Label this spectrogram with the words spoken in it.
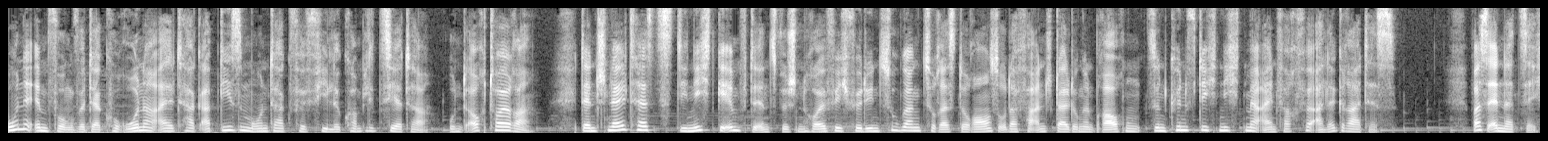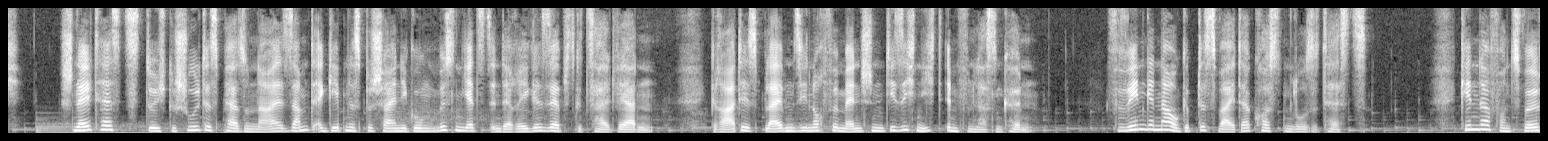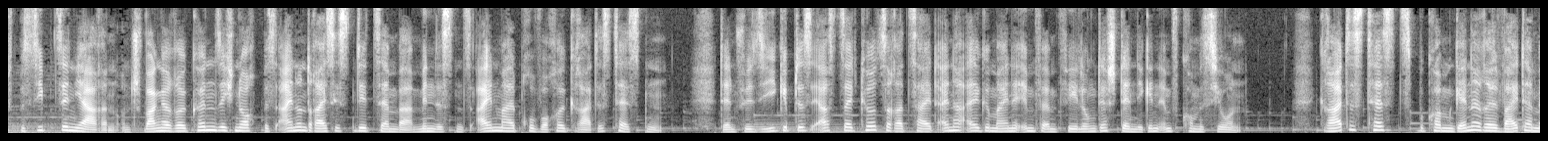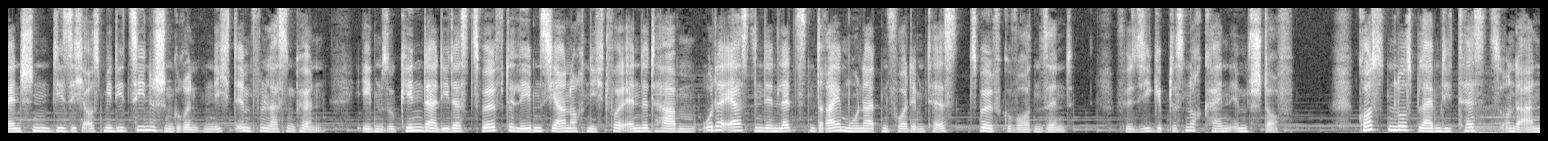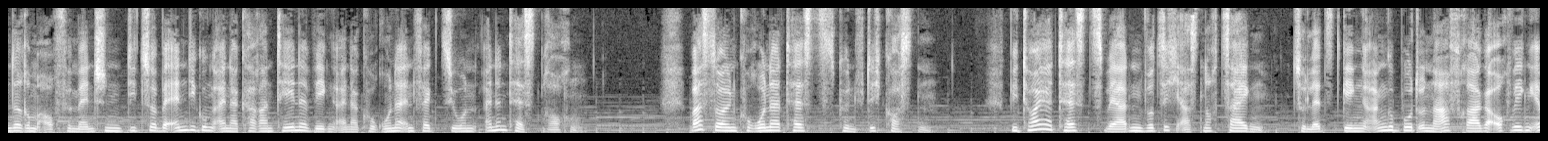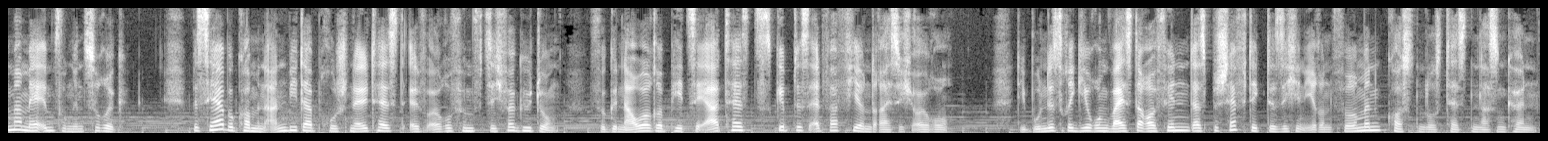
Ohne Impfung wird der Corona-Alltag ab diesem Montag für viele komplizierter und auch teurer. Denn Schnelltests, die nicht geimpfte inzwischen häufig für den Zugang zu Restaurants oder Veranstaltungen brauchen, sind künftig nicht mehr einfach für alle gratis. Was ändert sich? Schnelltests durch geschultes Personal samt Ergebnisbescheinigung müssen jetzt in der Regel selbst gezahlt werden. Gratis bleiben sie noch für Menschen, die sich nicht impfen lassen können. Für wen genau gibt es weiter kostenlose Tests? Kinder von 12 bis 17 Jahren und Schwangere können sich noch bis 31. Dezember mindestens einmal pro Woche gratis testen. Denn für sie gibt es erst seit kürzerer Zeit eine allgemeine Impfempfehlung der Ständigen Impfkommission. Gratistests bekommen generell weiter Menschen, die sich aus medizinischen Gründen nicht impfen lassen können. Ebenso Kinder, die das zwölfte Lebensjahr noch nicht vollendet haben oder erst in den letzten drei Monaten vor dem Test zwölf geworden sind. Für sie gibt es noch keinen Impfstoff. Kostenlos bleiben die Tests unter anderem auch für Menschen, die zur Beendigung einer Quarantäne wegen einer Corona-Infektion einen Test brauchen. Was sollen Corona-Tests künftig kosten? Wie teuer Tests werden, wird sich erst noch zeigen. Zuletzt gingen Angebot und Nachfrage auch wegen immer mehr Impfungen zurück. Bisher bekommen Anbieter pro Schnelltest 11,50 Euro Vergütung. Für genauere PCR-Tests gibt es etwa 34 Euro. Die Bundesregierung weist darauf hin, dass Beschäftigte sich in ihren Firmen kostenlos testen lassen können.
